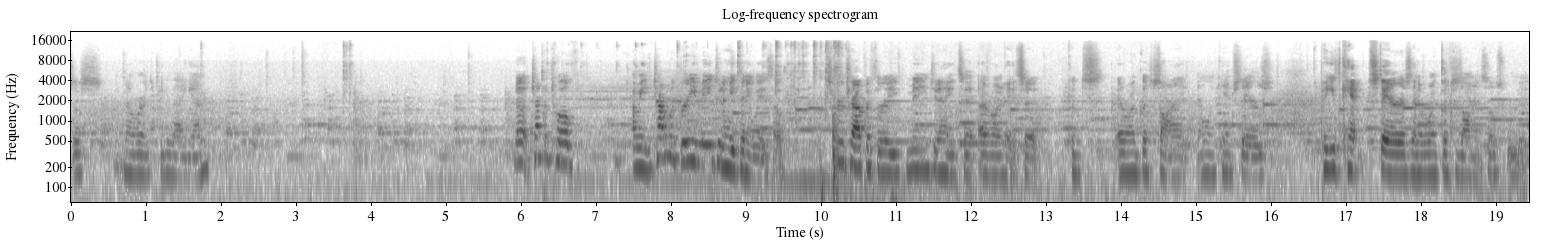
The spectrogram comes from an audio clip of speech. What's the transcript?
just never repeat that again. No, chapter 12. I mean, chapter 3, me and Tuna hates anyway, so. Screw chapter 3. Me and Tuna hates it. Everyone hates it. Because everyone glitches on it. Everyone camp stairs. Piggies camp stairs and everyone glitches on it, so screw it.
